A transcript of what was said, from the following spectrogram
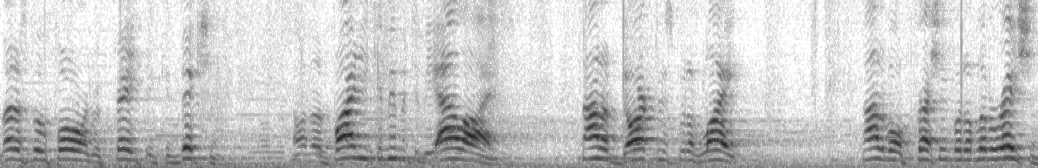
Let us move forward with faith and conviction, and with an abiding commitment to be allies, not of darkness, but of light not of oppression, but of liberation,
